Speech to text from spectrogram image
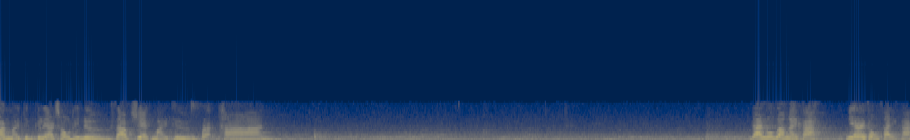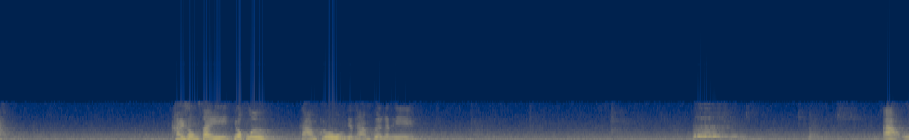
one หมายถึงกริยาช่องที่หนึ่ง subject หมายถึงประธาน ด้านนู้นว่าไงคะ มีอะไรสงสัยคะ ใครสงสัยยกมือ ถามครูจะถามเพื่อนกันเอง อะโอ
